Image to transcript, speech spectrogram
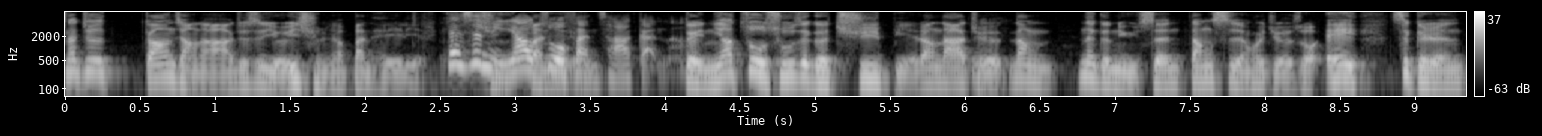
那就是刚刚讲的啊，就是有一群人要扮黑脸，但是你要做反差感啊。对，你要做出这个区别，让大家觉得，让那个女生当事人会觉得说，哎，这个人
